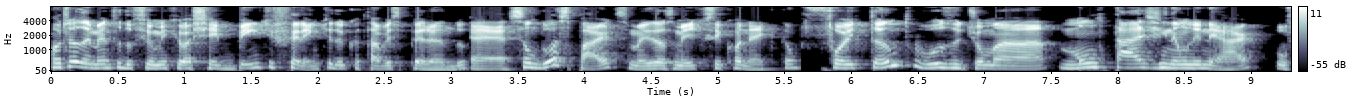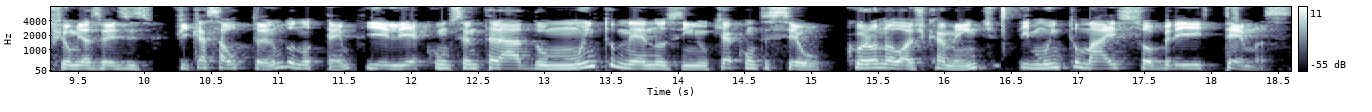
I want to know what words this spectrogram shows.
Outro elemento do filme que eu achei bem diferente do que eu tava esperando é, são duas partes, mas elas meio que se conectam. Foi tanto o uso de uma montagem não linear. O filme às vezes fica saltando no tempo e ele é concentrado muito menos em o que aconteceu cronologicamente e muito mais sobre temas.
